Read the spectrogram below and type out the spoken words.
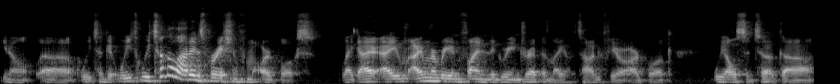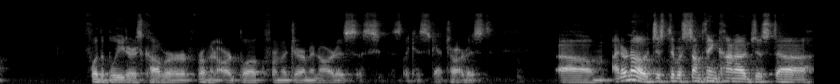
you know, uh, we took it. We we took a lot of inspiration from art books. Like I I, I remember even finding the Green Drip in like a photography or art book. We also took uh, for the Bleeders cover from an art book from a German artist, it's like a sketch artist. Um, I don't know, just there was something kind of just uh,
